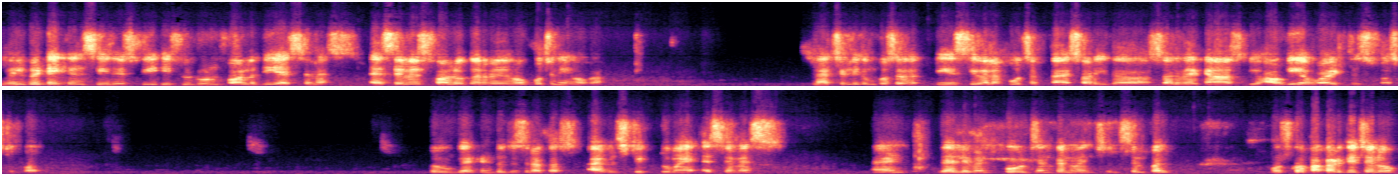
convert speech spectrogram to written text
will be taken seriously if you don't follow the SMS. SMS follow कर रहे हो कुछ नहीं होगा. Naturally तुमको PSC वाला पूछ सकता है. The surveyor can ask you how do you avoid this first of all. To get into this ruckus, I will stick to my SMS and relevant codes and conventions. Simple. उसको पकड़ के चलो.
